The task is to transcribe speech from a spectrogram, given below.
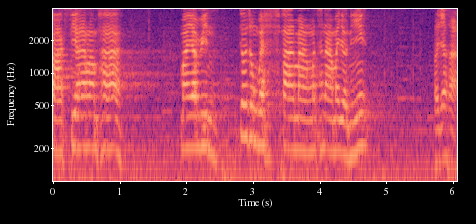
ปากเสียนางลำพา มายาวิน เจ้าจงไปพานางมัทนามาเดี๋ยวนี้ พระเจ้าค่ะ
